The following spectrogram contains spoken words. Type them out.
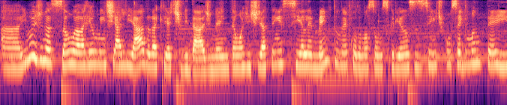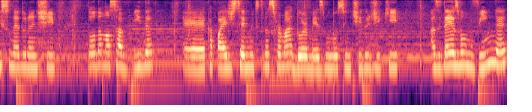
a imaginação ela é realmente aliada da criatividade, né? Então a gente já tem esse elemento, né, quando nós somos crianças, e se a gente consegue manter isso, né, durante toda a nossa vida, é capaz de ser muito transformador mesmo, no sentido de que as ideias vão vir, né?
